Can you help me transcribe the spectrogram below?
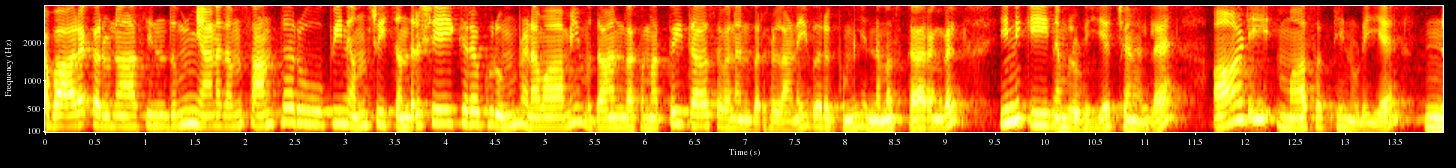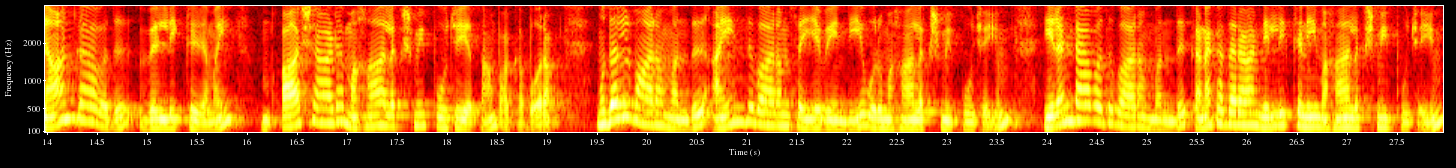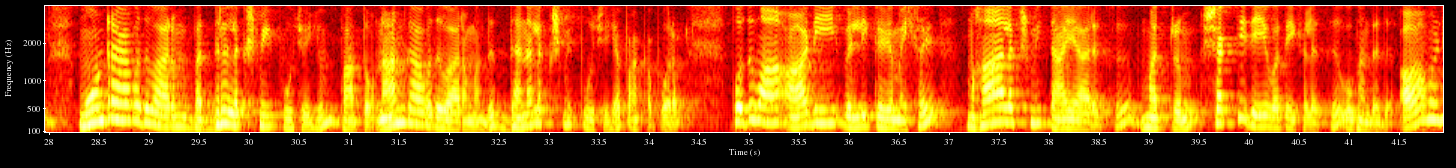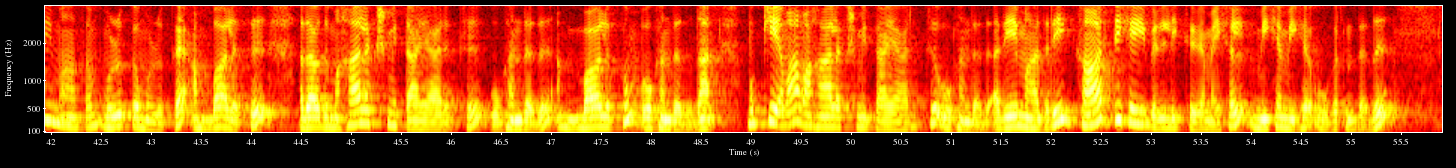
அபார கருணா சிந்தும் ஞானதம் சாந்தரூபினம் ஸ்ரீ சந்திரசேகர குரும் பிரணவாமி முதான்வகம் அத்வைதா சிவ நண்பர்கள் அனைவருக்கும் என் நமஸ்காரங்கள். இன்னைக்கு நம்மளுடைய சேனலில் ஆடி மாதத்தினுடைய நான்காவது வெள்ளிக்கிழமை ஆஷாட மகாலட்சுமி பூஜையை தான் பார்க்க போகிறோம் முதல் வாரம் வந்து ஐந்து வாரம் செய்ய வேண்டிய ஒரு மகாலட்சுமி பூஜையும் இரண்டாவது வாரம் வந்து கனகதரா நெல்லிக்கனி மகாலட்சுமி பூஜையும் மூன்றாவது வாரம் பத்ரலக்ஷ்மி பூஜையும் பார்த்தோம். நான்காவது வாரம் வந்து தனலக்ஷ்மி பூஜையை பார்க்க போகிறோம் பொதுவாக ஆடி வெள்ளிக்கிழமைகள் மகாலட்சுமி தாயாருக்கு மற்றும் சக்தி தேவதைகளுக்கு உகந்தது. ஆவணி மாதம் முழுக்க முழுக்க அம்பா அம்பாளுக்கு அதாவது மகாலட்சுமி தாயாருக்கு உகந்தது அம்பாளுக்கும் உகந்தது தான் முக்கியமாக மகாலட்சுமி தாயாருக்கு உகந்தது. அதே மாதிரி கார்த்திகை வெள்ளிக்கிழமைகள் மிக மிக உகந்தது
